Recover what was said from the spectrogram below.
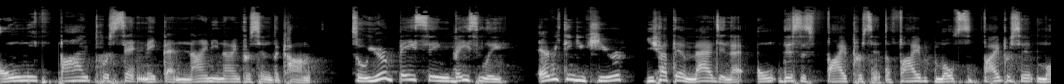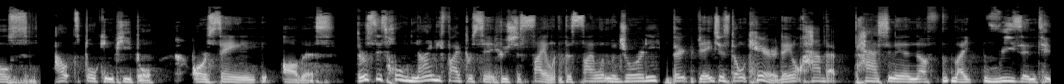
Only 5% make that 99% of the comments. So you're basing basically everything you hear, you have to imagine that this is 5%. The five most, 5% most outspoken people are saying all this. There's this whole 95% who's just silent. The silent majority, they just don't care. They don't have that passionate enough, like, reason to,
